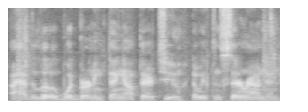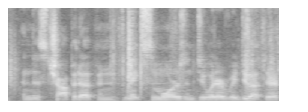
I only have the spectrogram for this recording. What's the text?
I have the little wood burning thing out there too that we can sit around and and just chop it up and make s'mores and do whatever we do out there.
